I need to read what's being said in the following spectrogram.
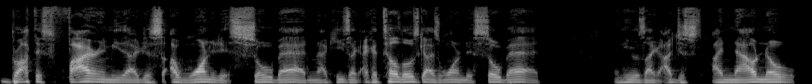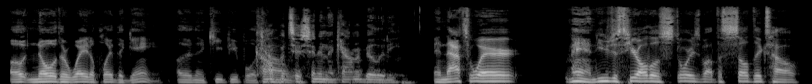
brought this fire in me that I just, I wanted it so bad. And like, he's like, I could tell those guys wanted it so bad. And he was like, I just, I now know uh, no other way to play the game other than keep people competition and accountability. And that's where, man, you just hear all those stories about the Celtics, how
